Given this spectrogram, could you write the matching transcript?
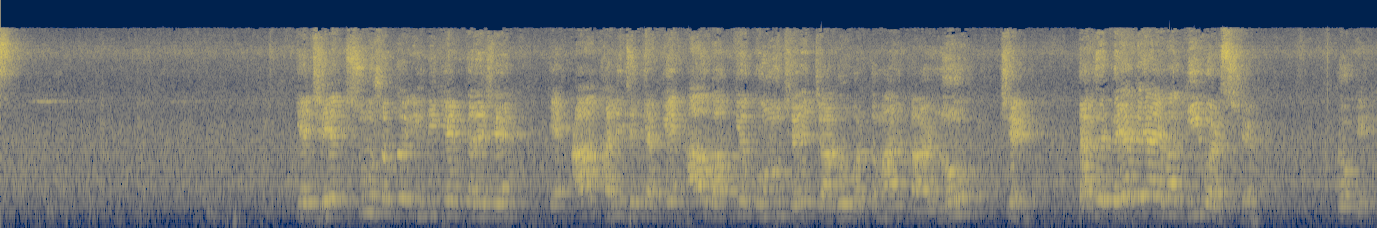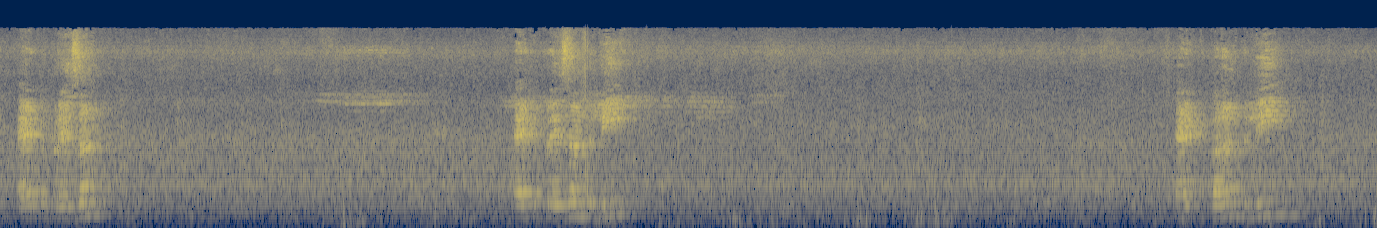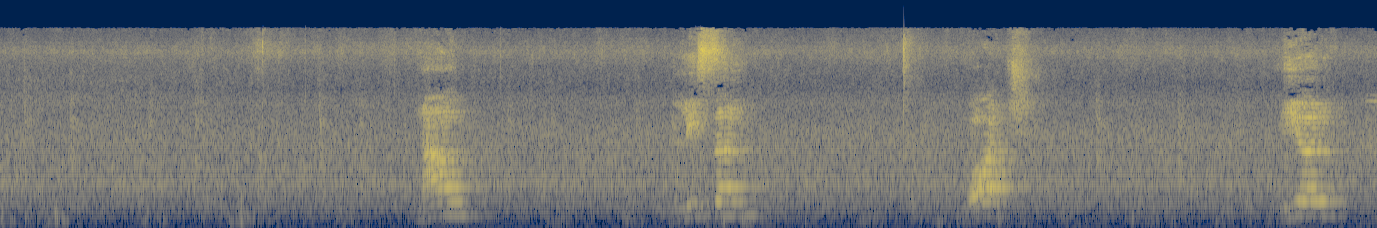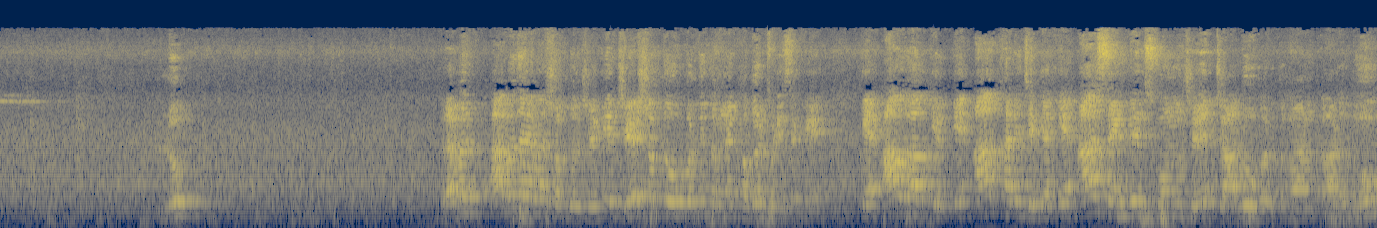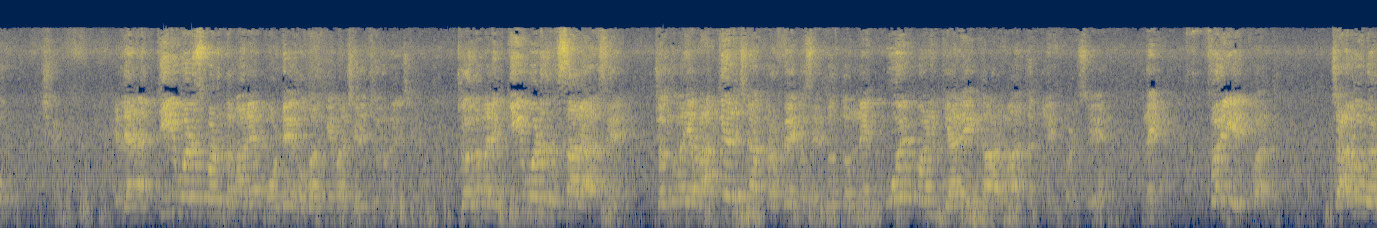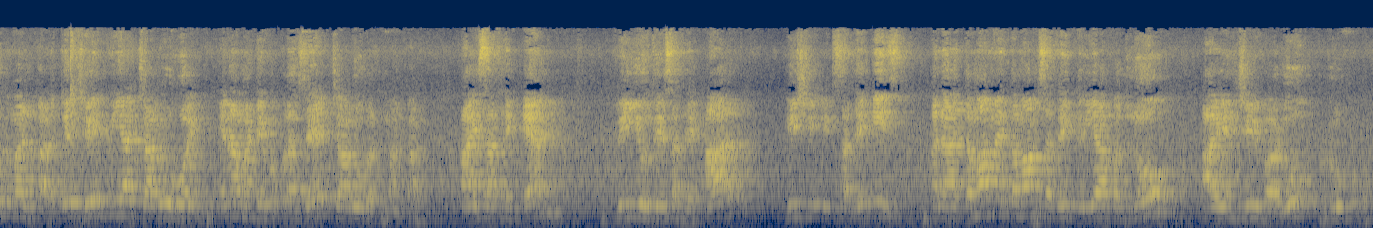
કે જે શું શબ્દો ઇન્ડિકેટ કરે છે કે આ ખાલી જગ્યા કે આ વાક્ય કોનું છે? ચાલુ વર્તમાન કાળનું છે. દાખલા કયા કયા એવા કીવર્ડ્સ છે? Okay, at present, at presently, at currently, now listen, watch, hear, છે કે જે શબ્દો ઉપરથી તમને ખબર પડી શકે કે આ વાક્ય કે આ ખાલી જગ્યા કે આ સેન્ટેન્સ કોનું છે? ચાલુ વર્તમાન કાળનું છે. એટલે આના કીવર્ડ્સ પણ તમારે મોઢે હોવા કેવા છે? જરૂરી છે. જો તમારે કીવર્ડ્સ સારા હશે, જો તમારી વાક્ય રચના પરફેક્ટ હશે, તો તમને કોઈ પણ ક્યારેય કાળમાં તકલીફ પડશે નહીં. ફરી એક વાર ચાલુ વર્તમાન કાળ કે જે ક્રિયા ચાલુ હોય, એના માટે વપરાશે ચાલુ વર્તમાન કાળ. આઈ સાથે એમ વી યુ તે સાથે આર હી શી ઇટ સાથે ઇઝ અને આ તમામે તમામ સાથે ક્રિયાપદનું આઈએનજી વાળું રૂપ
